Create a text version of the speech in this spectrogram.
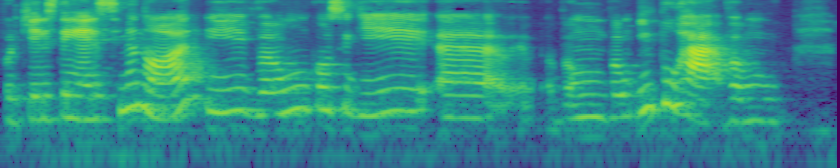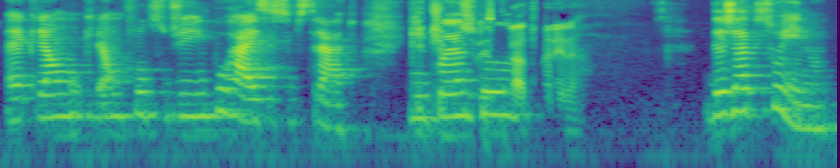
porque eles têm hélice menor e vão conseguir, é, vão, vão empurrar, vão é, criar, um, criar um fluxo de empurrar esse substrato. Que Enquanto... tipo de substrato, Marina? Dejeto suíno.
